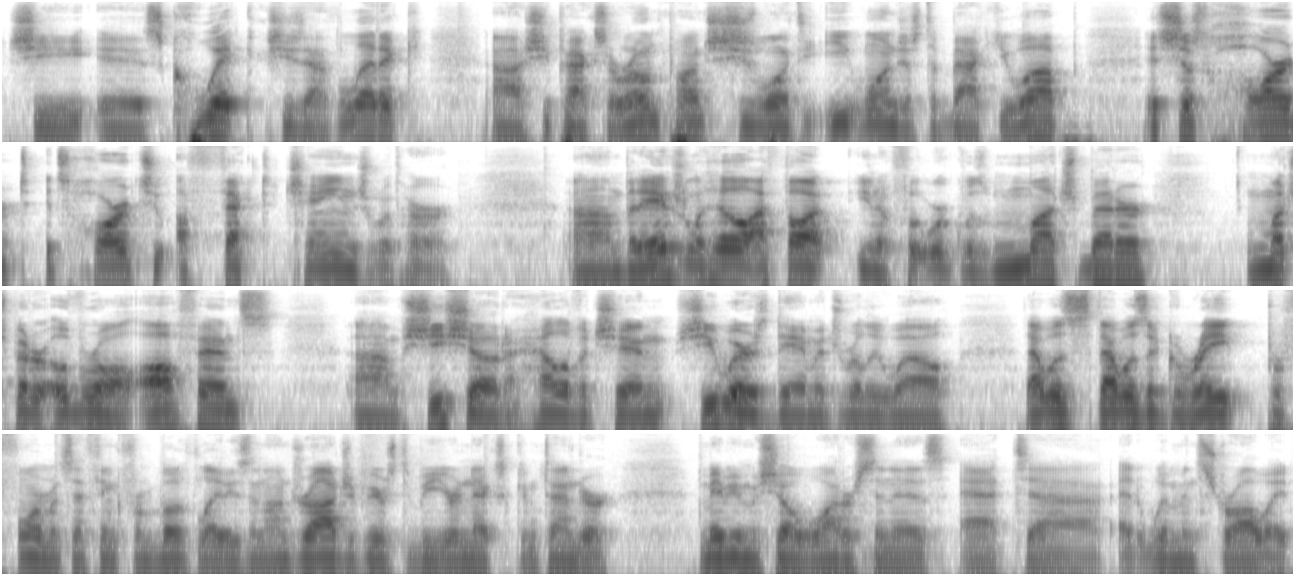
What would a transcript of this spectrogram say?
she is quick, she's athletic, uh, she packs her own punch, she's willing to eat one just to back you up. It's just hard. It's hard to affect change with her. Um, but Angela Hill, I thought, you know, footwork was much better much better overall offense. Um, she showed a hell of a chin. She wears damage really well. That was that was a great performance, I think, from both ladies. And Andrade appears to be your next contender. Maybe Michelle Waterson is at uh, at women's strawweight.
